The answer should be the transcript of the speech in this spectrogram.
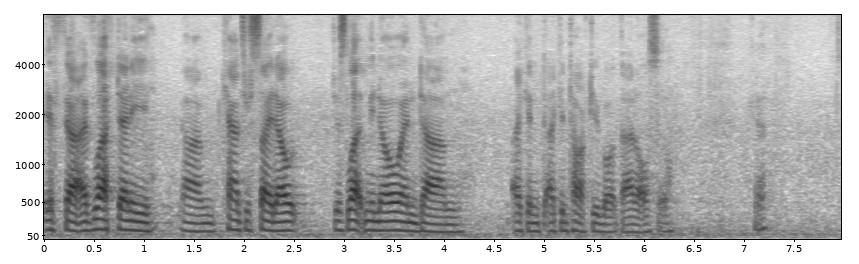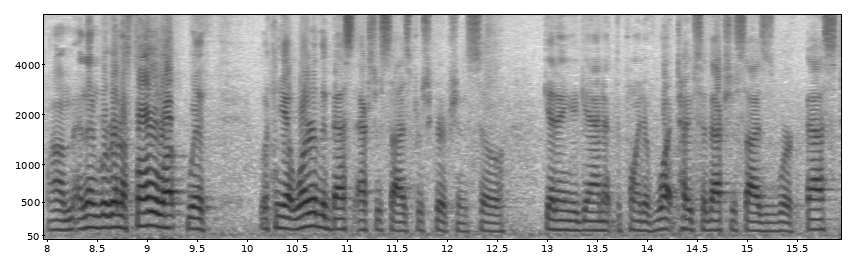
if uh, I've left any um, cancer site out, just let me know and um, I, can, I can talk to you about that also. Okay? Um, and then we're going to follow up with looking at what are the best exercise prescriptions. So getting again at the point of what types of exercises work best,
